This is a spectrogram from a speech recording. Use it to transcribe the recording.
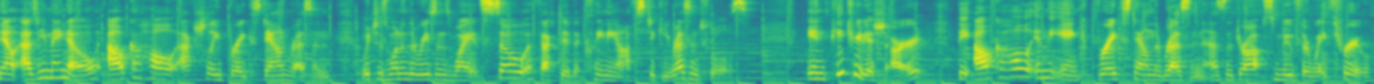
Now, as you may know, alcohol actually breaks down resin, which is one of the reasons why it's so effective at cleaning off sticky resin tools. In Petri dish art, the alcohol in the ink breaks down the resin as the drops move their way through,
